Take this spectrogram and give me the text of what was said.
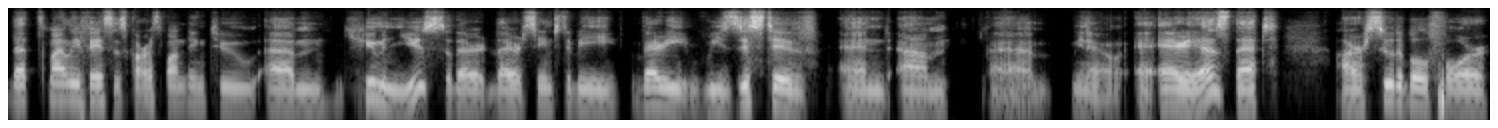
that smiley face is corresponding to um, human use. So there there seems to be very resistive and um, um you know areas that are suitable for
